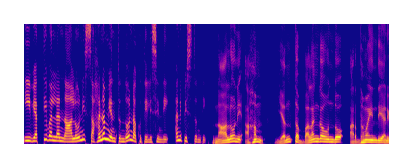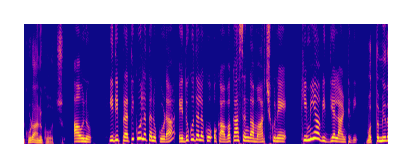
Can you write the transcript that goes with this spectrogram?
ఈ వ్యక్తి వల్ల నాలోని సహనం ఎంతుందో నాకు తెలిసింది అనిపిస్తుంది. నాలోని అహం ఎంత బలంగా ఉందో అర్థమైంది అని కూడా అనుకోవచ్చు. అవును. ఇది ప్రతికూలతను కూడా ఎదుగుదలకు ఒక అవకాశంగా మార్చుకునే కిమియా విద్య లాంటిది. మొత్తం మీద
